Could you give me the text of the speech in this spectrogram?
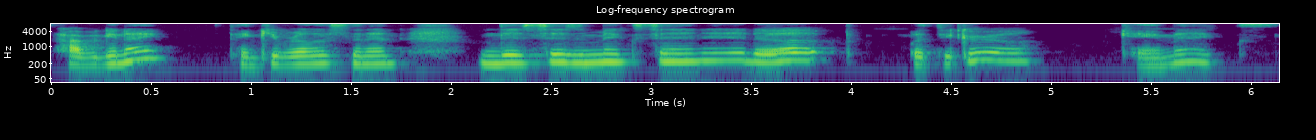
Have a good night. Thank you for listening. This is Mixing It Up with your girl, K Mix.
